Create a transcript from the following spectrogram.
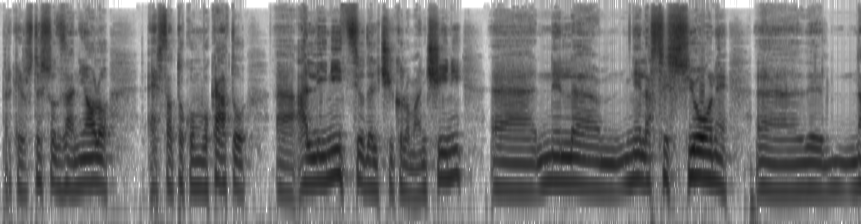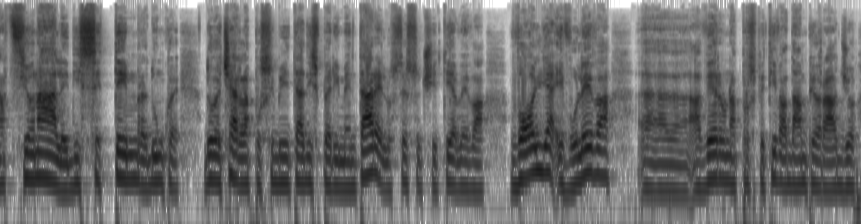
perché lo stesso Zagnolo è stato convocato eh, all'inizio del ciclo Mancini, eh, nel, nella sessione eh, nazionale di settembre, dunque dove c'era la possibilità di sperimentare, lo stesso CT aveva voglia e voleva eh, avere una prospettiva ad ampio raggio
